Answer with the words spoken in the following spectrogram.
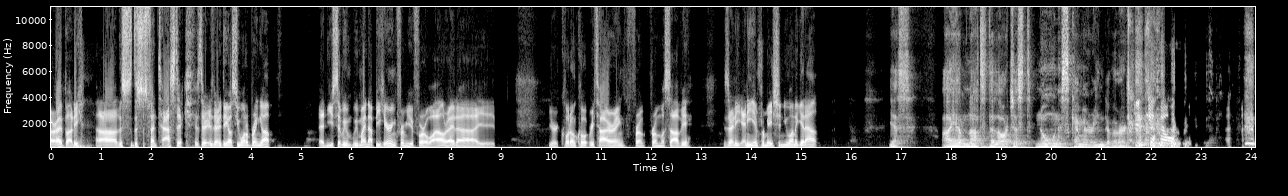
All right, buddy. Uh, this this is fantastic. Is there is there anything else you want to bring up? And you said we we might not be hearing from you for a while, right? Uh, you're quote unquote retiring from from Wasabi. Is there any any information you want to get out? Yes. I am not the largest known scammer in the world.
